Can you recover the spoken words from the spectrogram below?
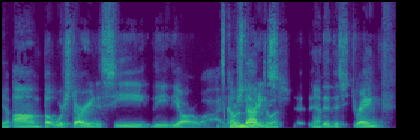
Yep. Um, but we're starting to see the the ROI. It's coming back to, to us. The, yeah. the, the strength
